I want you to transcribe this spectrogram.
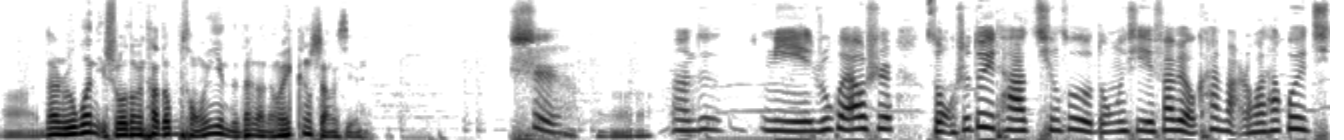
啊。但如果你说的东西他都不同意呢，他可能会更伤心是，啊。嗯，对，你如果要是总是对他倾诉的东西发表看法的话，他会起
